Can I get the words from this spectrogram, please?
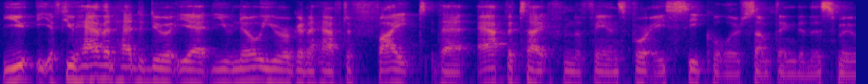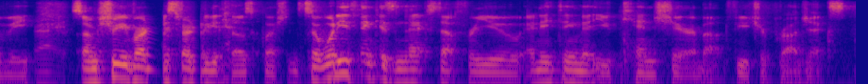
you, if you haven't had to do it yet, you know you are going to have to fight that appetite from the fans for a sequel or something to this movie. Right. So I'm sure you've already started to get those questions. So what do you think is next up for you? Anything that you can share about future projects?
